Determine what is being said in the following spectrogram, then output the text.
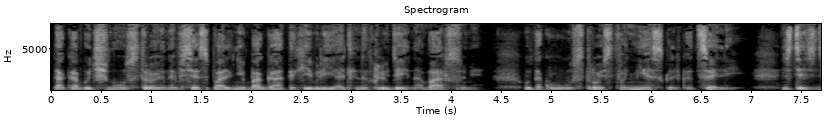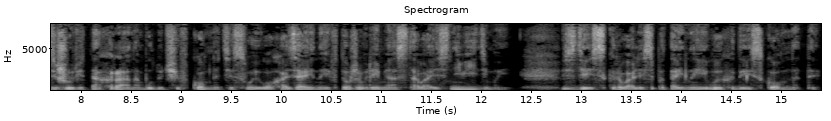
Так обычно устроены все спальни богатых и влиятельных людей на Барсуме. У такого устройства несколько целей. Здесь дежурит охрана, будучи в комнате своего хозяина и в то же время оставаясь невидимой. Здесь скрывались потайные выходы из комнаты.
